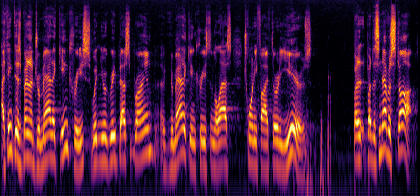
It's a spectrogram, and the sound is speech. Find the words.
I think there's been a dramatic increase, wouldn't you agree, Pastor Brian? A dramatic increase in the last 25, 30 years. But, but it's never stopped.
